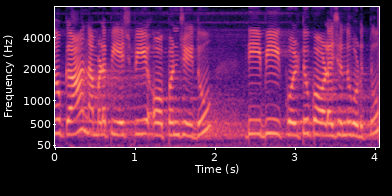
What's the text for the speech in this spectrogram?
നോക്കുക നമ്മൾ പി എച്ച് പി ഓപ്പൺ ചെയ്തു. D B equal to college എന്ന് കൊടുത്തു.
